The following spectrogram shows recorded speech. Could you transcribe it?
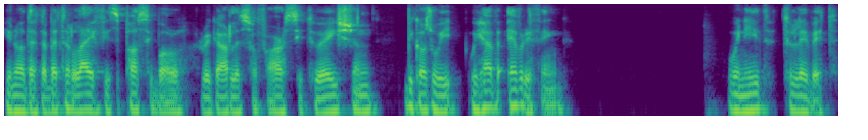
You know that a better life is possible regardless of our situation because we we have everything we need to live it.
